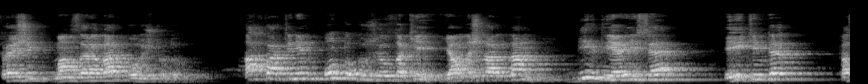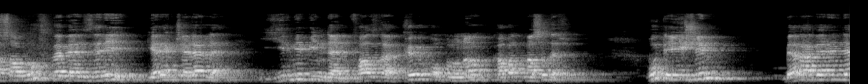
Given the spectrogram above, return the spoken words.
trajik manzaralar oluşturdu. AK Parti'nin 19 yıldaki yanlışlarından bir diğeri ise eğitimde tasarruf ve benzeri gerekçelerle 20 binden fazla köy okulunu kapatmasıdır. Bu değişim beraberinde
